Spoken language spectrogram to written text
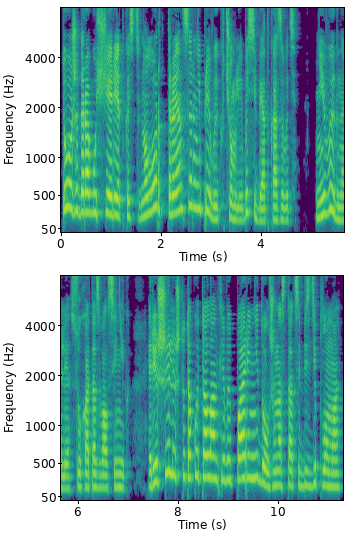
Тоже дорогущая редкость, но лорд Тренсер не привык в чем-либо себе отказывать. «Не выгнали», — сухо отозвался Ник. «Решили, что такой талантливый парень не должен остаться без диплома».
